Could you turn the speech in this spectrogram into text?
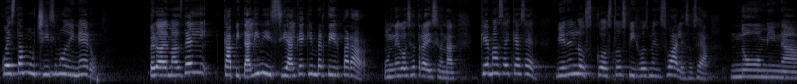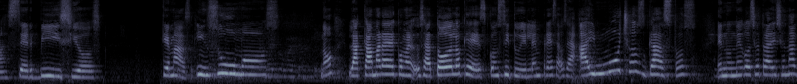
cuesta muchísimo dinero. Pero además del capital inicial que hay que invertir para un negocio tradicional, ¿qué más hay que hacer? Vienen los costos fijos mensuales, o sea, nómina, servicios, ¿qué más? Insumos, ¿no? La cámara de comercio, o sea, todo lo que es constituir la empresa, o sea, hay muchos gastos en un negocio tradicional,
